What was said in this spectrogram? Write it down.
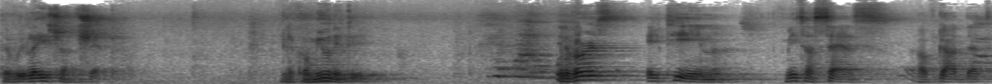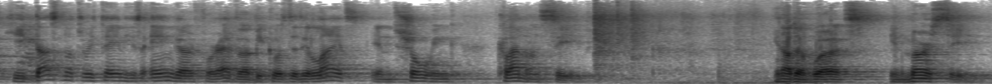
the relationship, in the community. In verse 18, Micah says of God that He does not retain His anger forever because the delights in showing clemency. In other words, in mercy.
